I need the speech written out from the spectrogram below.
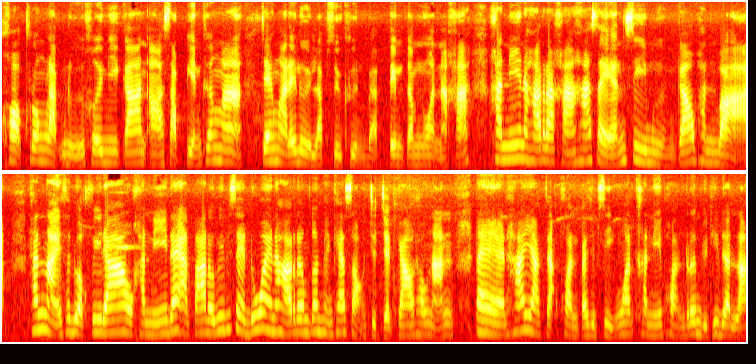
เคาะโครงหลักหรือเคยมีการอ่าสับเปลี่ยนเครื่องมา แจ้งมาได้เลยรับซื้อคืนแบบเต็มจำนวนนะคะ คันนี้นะคะราคา 549,000 บาท ท่านไหนสะดวกฟรีดาวคันนี้ได้อัตราดอกเบี้ยพิเศษด้วยนะคะ เริ่มต้นเพียงแค่ 2.79 เท่านั้น แต่ถ้าอยากจะผ่อน84งวดคันนี้ผ่อนเริ่มอยู่ที่เดือนละ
